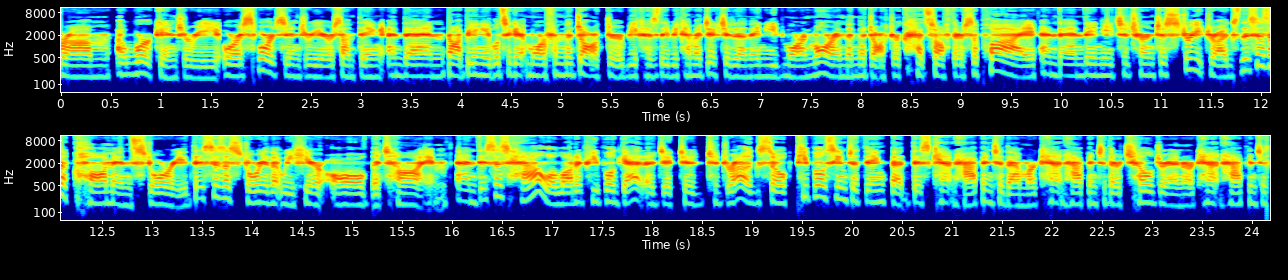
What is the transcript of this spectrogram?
from a work injury or a sports injury or something, and then not being able to get more from the doctor because they become addicted and they need more and more, and then the doctor cuts off their supply, and then they need to turn to street drugs. This is a common story. This is a story that we hear all the time. And this is how a lot of people get addicted to drugs. So people seem to think that this can't happen to them or can't happen to their children or can't happen to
